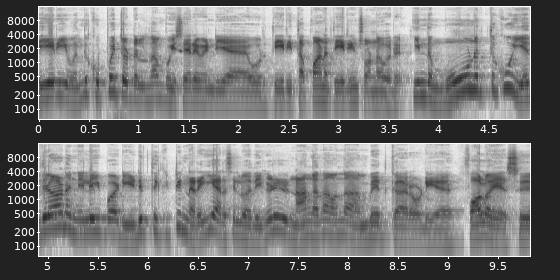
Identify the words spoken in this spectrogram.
தியரி வந்து குப்பை தொட்டில் தான் போய் சேர வேண்டிய ஒரு தியரி தப்பான தியரின்னு சொன்னவர். இந்த மூணுத்துக்கும் எதிரான நிலைப்பாடு எடுத்துக்கிட்டு நிறைய அரசியல்வாதிகள் நாங்கள் தான் வந்து அம்பேத்கருடைய ஃபாலோயர்ஸு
